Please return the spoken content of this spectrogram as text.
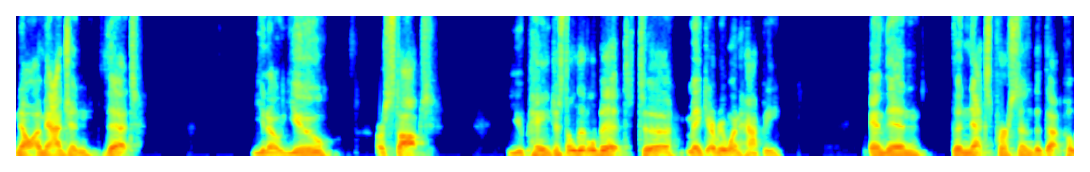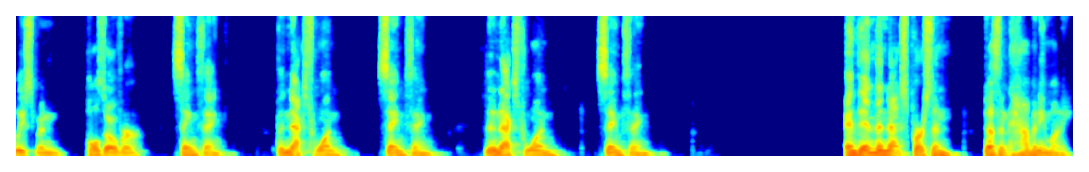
Now imagine that you know, you are stopped, you pay just a little bit to make everyone happy. And then the next person that that policeman pulls over, same thing. The next one, same thing. The next one, same thing. And then the next person doesn't have any money.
